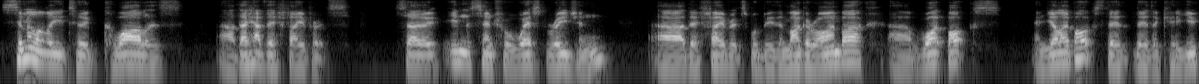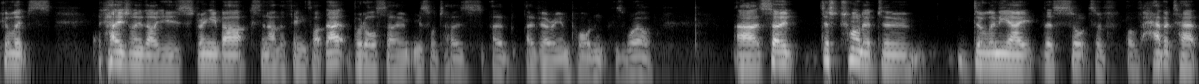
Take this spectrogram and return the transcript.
similarly to koalas, uh, they have their favourites. So in the central west region, uh, their favourites would be the mugga ironbark, uh, white box, and yellow box. They're, they're the key eucalypts. Occasionally they'll use stringy barks and other things like that, but also mistletoes are, are very important as well. Uh, so just trying to do, delineate the sorts of, of habitat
